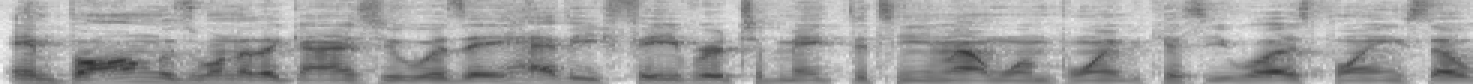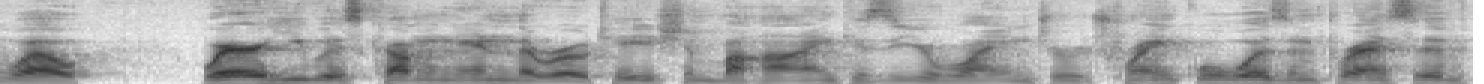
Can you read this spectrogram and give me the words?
And Bong was one of the guys who was a heavy favorite to make the team at one point because he was playing so well. Where he was coming in the rotation behind Kyzir White and Drue Tranquill was impressive.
